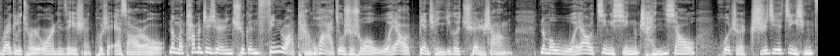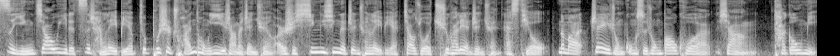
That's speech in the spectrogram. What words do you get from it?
Regulatory Organization 或者 SRO。那么他们这些人去跟 FINRA 谈话，就是说我要变成一个券商，那么我要进行承销或者直接进行自营交易的资产类别，就不是传统意义上的证券，而是新兴的证券类别，叫做区块链证券 STO。那么这种公司中。中包括像。Tagomi，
